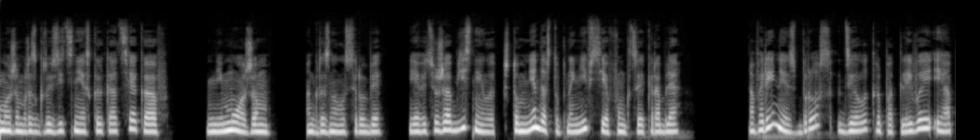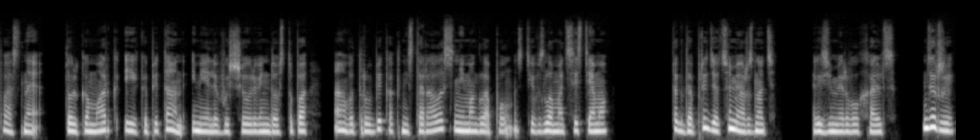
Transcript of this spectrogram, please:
можем разгрузить несколько отсеков». «Не можем», — огрызнулась Руби. «Я ведь уже объяснила, что мне доступны не все функции корабля». Аварийный сброс — дело кропотливое и опасное. Только Марк и капитан имели высший уровень доступа, а вот Руби, как ни старалась, не могла полностью взломать систему. «Тогда придется мерзнуть», — резюмировал Хальс. «Держи».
